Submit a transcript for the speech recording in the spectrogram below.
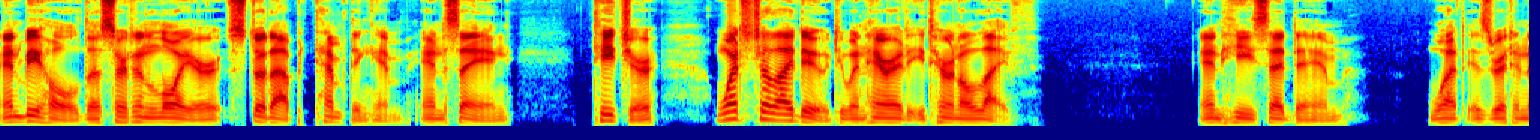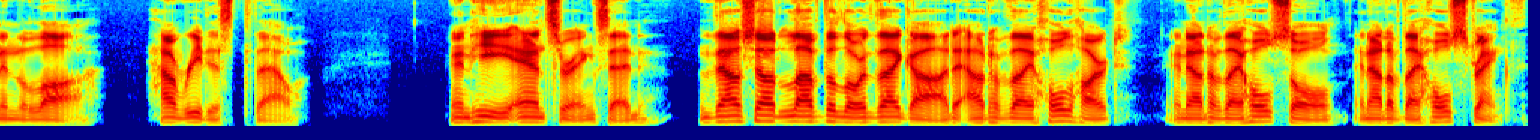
And behold, a certain lawyer stood up tempting him, and saying, Teacher, what shall I do to inherit eternal life? And he said to him, What is written in the law? How readest thou? And he answering said, Thou shalt love the Lord thy God out of thy whole heart, and out of thy whole soul, and out of thy whole strength,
